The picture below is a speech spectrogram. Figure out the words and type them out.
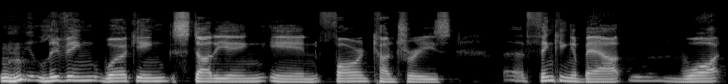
Mhm. living, working, studying in foreign countries, uh, thinking about what,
